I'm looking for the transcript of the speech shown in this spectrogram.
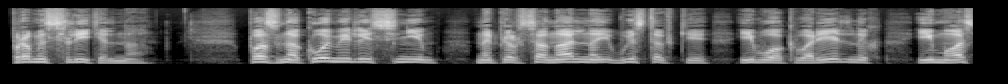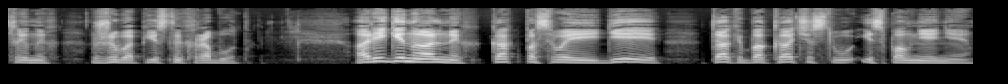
промыслительно, познакомились с ним на персональной выставке его акварельных и масляных живописных работ. Оригинальных как по своей идее, так и по качеству исполнения.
